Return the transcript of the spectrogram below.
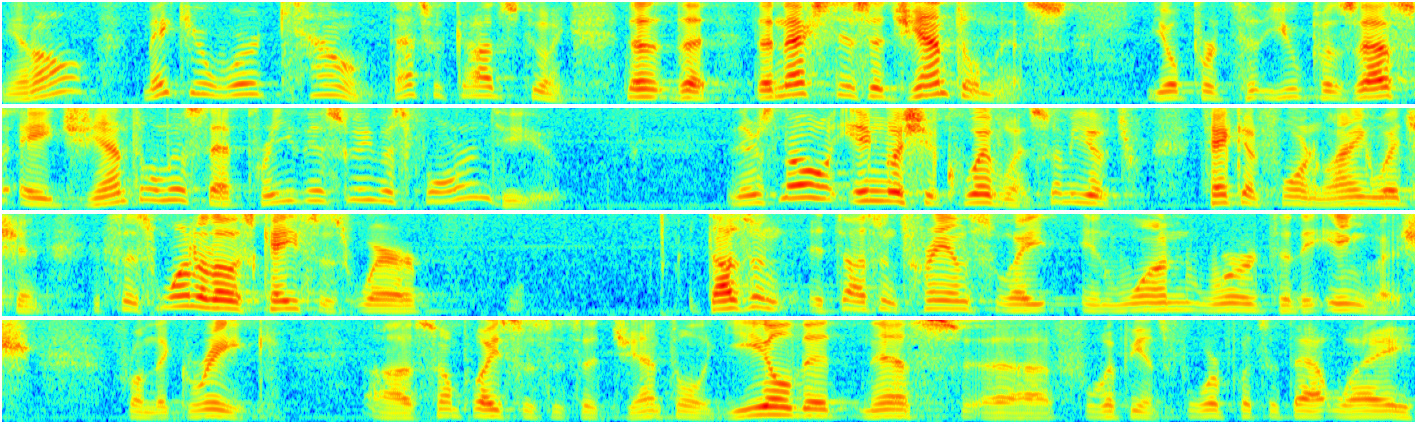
You know, make your word count. That's what God's doing. The the the next is a gentleness. You'll you possess a gentleness that previously was foreign to you. There's no English equivalent. Some of you have taken foreign language, and it's just one of those cases where it doesn't, it doesn't translate in one word to the English from the Greek. Uh, some places it's a gentle yieldedness. Uh, Philippians 4 puts it that way.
